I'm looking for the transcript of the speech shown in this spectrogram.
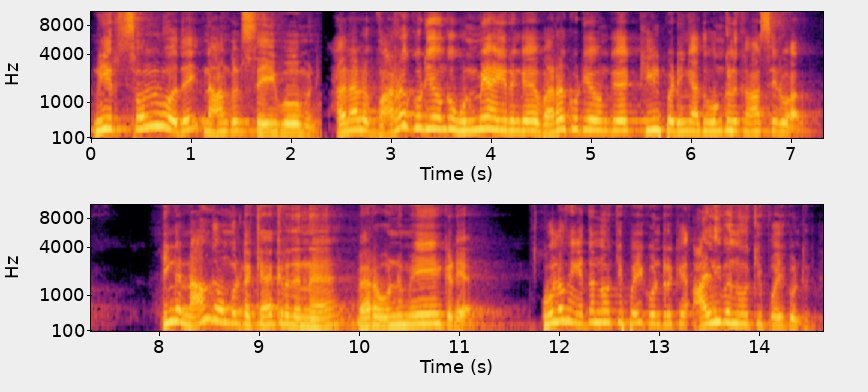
நீர் சொல்வதை நாங்கள் செய்வோம். அதனால் அதனால வரக்கூடியவங்க உண்மையா இருங்க வரக்கூடியவங்க கீழ்ப்படிங்க அது உங்களுக்கு ஆசீர்வாதம். இங்க நாங்க உங்கள்கிட்ட கேட்கறது என்ன? வேற ஒண்ணுமே கிடையாது. உலகம் எதை நோக்கி போய் கொண்டிருக்கு? அழிவை நோக்கி போய் கொண்டிருக்கு.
